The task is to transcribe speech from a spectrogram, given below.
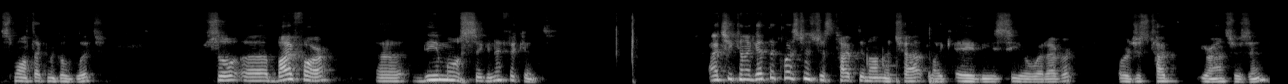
small technical glitch. So, uh, by far, uh, the most significant. Actually, can I get the questions just typed in on the chat, like A, B, C, or whatever, or just type your answers in?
